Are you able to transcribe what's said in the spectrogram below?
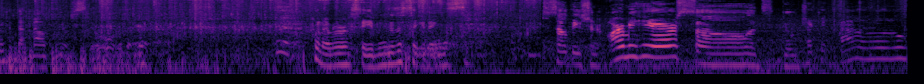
Look at that mountain of snow over there. Whatever, savings is a savings. Salvation Army here, so let's go check it out.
